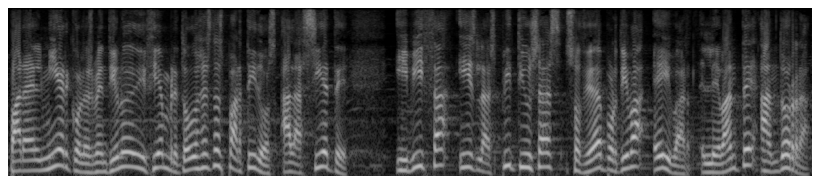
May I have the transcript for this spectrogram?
Para el miércoles 21 de diciembre, todos estos partidos a las 7, Ibiza, Islas Pitiusas, Sociedad Deportiva Eibar, Levante, Andorra,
